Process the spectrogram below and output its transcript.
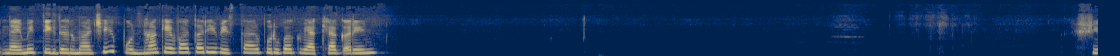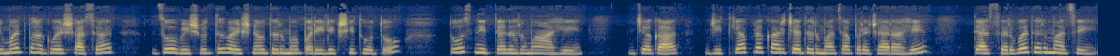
नैमित्तिक धर्माची पुन्हा केव्हा तरी विस्तारपूर्वक व्याख्या करीन. श्रीमद भागवत शास्त्रात जो विशुद्ध वैष्णव धर्म परिलक्षित होतो तोच नित्यधर्म आहे. जगात जितक्या प्रकारच्या धर्माचा प्रचार आहे त्या सर्व धर्माचे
